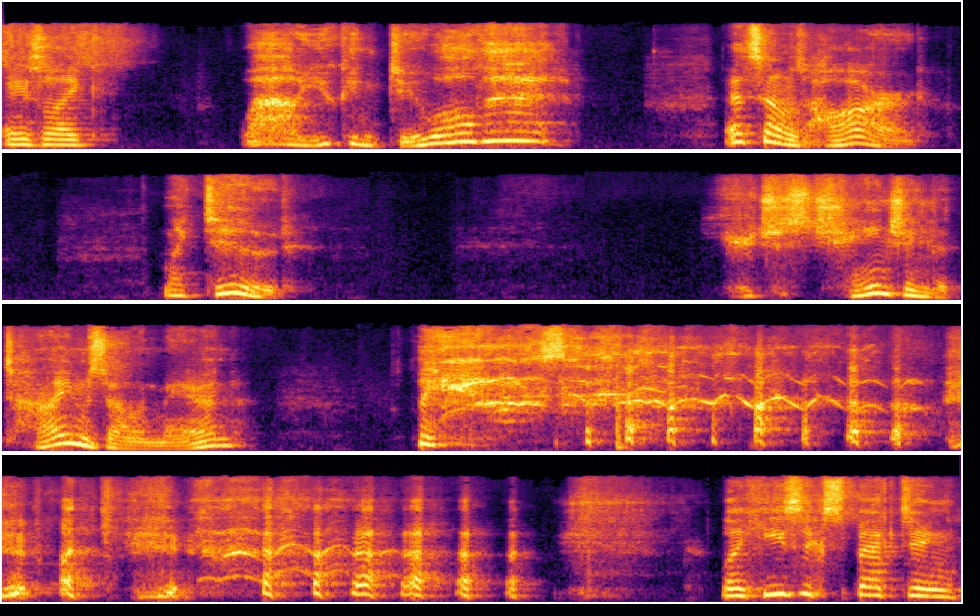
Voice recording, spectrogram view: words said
And he's like, wow, you can do all that? That sounds hard. I'm like, dude, you're just changing the time zone, man. Like, like, he's expecting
